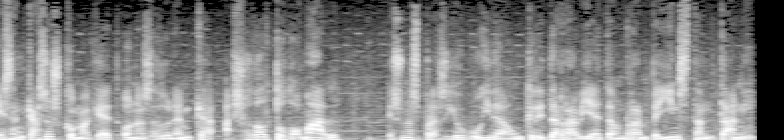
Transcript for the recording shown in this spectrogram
És en casos com aquest on ens adonem que això del todo mal és una expressió buida, un crit de rabieta, un rampell instantani.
